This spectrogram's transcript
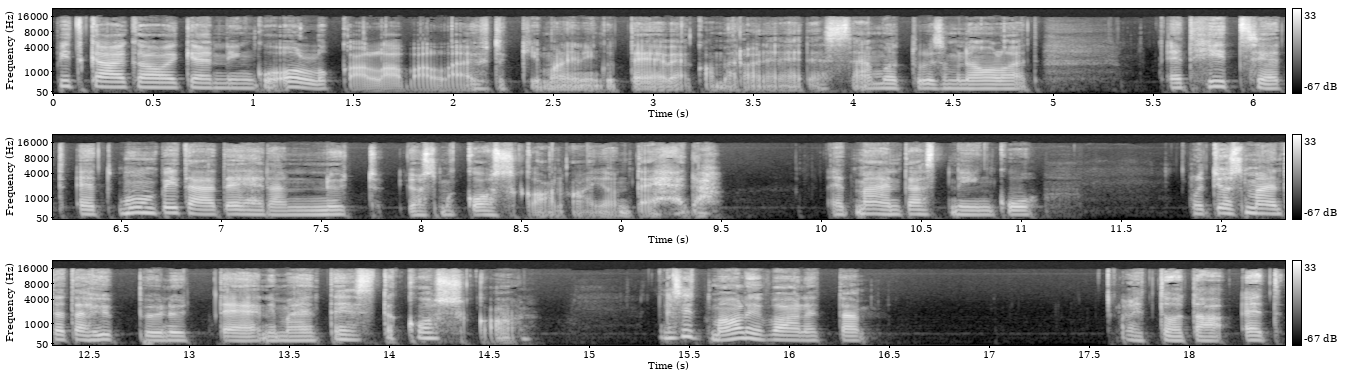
pitkään aikaa oikein niin kuin ollutkaan lavalla ja yhtäkkiä mä olin niin kuin TV-kameroiden edessä. Ja mulle tuli semmoinen olo, että, että hitsi, että, että mun pitää tehdä nyt, jos mä koskaan aion tehdä. Että mä en tästä niin kuin, että jos mä en tätä hyppyä nyt tee, niin mä en tee sitä koskaan. Ja sitten mä olin vaan, että, että, tota, että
